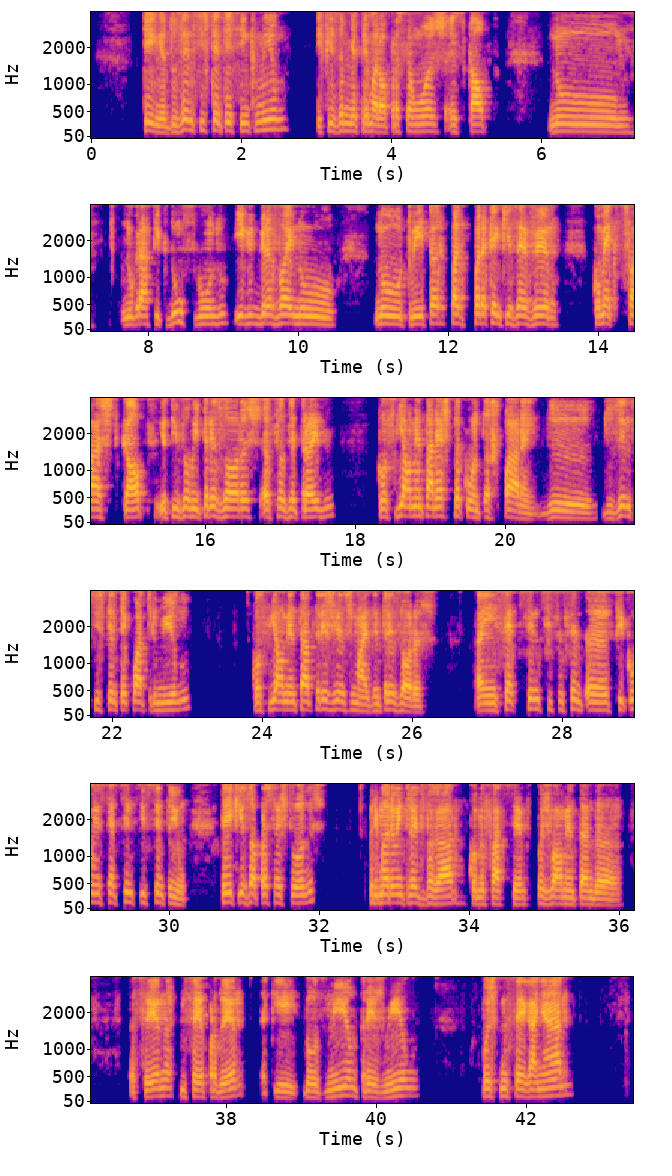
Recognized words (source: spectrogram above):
Tinha 275 mil e fiz a minha primeira operação hoje em scalp no, no gráfico de um segundo e gravei no, no Twitter para, para quem quiser ver como é que se faz scalp. Eu tive ali 3 horas a fazer trade, consegui aumentar esta conta, reparem, de 274 mil, consegui aumentar 3 vezes mais em 3 horas. Em 760, eh, ficou em 761. Tenho aqui as operações todas. Primeiro eu entrei devagar, como eu faço sempre, depois vou aumentando a, a cena, comecei a perder, aqui 12 mil, 3 mil, depois comecei a ganhar,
